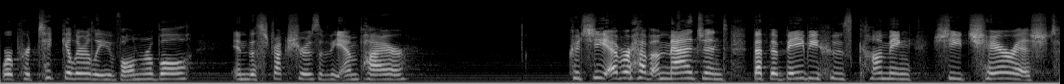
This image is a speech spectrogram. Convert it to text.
were particularly vulnerable in the structures of the empire? Could she ever have imagined that the baby whose coming she cherished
